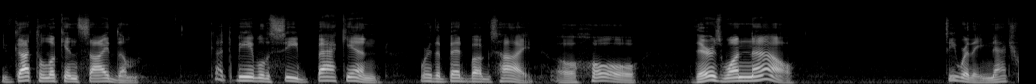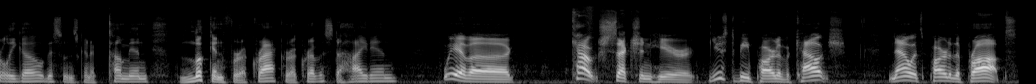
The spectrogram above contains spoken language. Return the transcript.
you've got to look inside them. Got to be able to see back in where the bed bugs hide. Oh ho, there's one now. See where they naturally go? This one's going to come in looking for a crack or a crevice to hide in. We have a couch section here. It used to be part of a couch. Now it's part of the props.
